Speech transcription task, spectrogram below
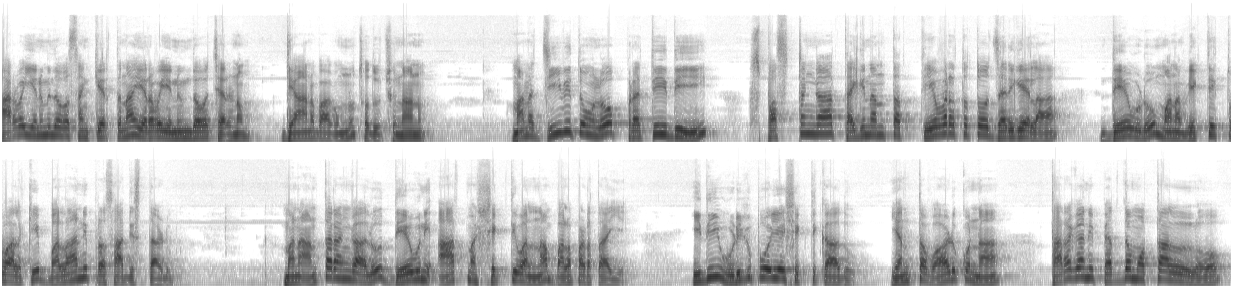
అరవై ఎనిమిదవ సంకీర్తన ఇరవై ఎనిమిదవ చరణం. ధ్యాన భాగమును చదువుచున్నాను. మన జీవితంలో ప్రతిదీ స్పష్టంగా తగినంత తీవ్రతతో జరిగేలా దేవుడు మన వ్యక్తిత్వాలకి బలాన్ని ప్రసాదిస్తాడు. మన అంతరంగాలు దేవుని ఆత్మ శక్తి వలన బలపడతాయి. ఇది ఉడిగిపోయే శక్తి కాదు. ఎంత వాడుకున్నా తరగని పెద్ద మొత్తాలలో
